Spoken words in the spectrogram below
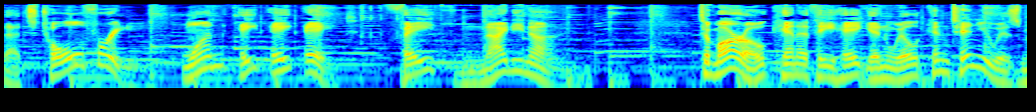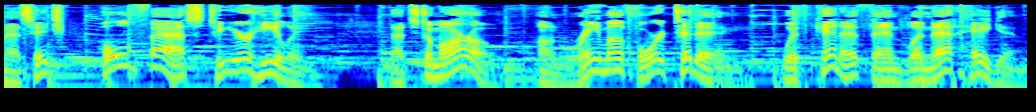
That's toll free 1 888 Faith 99. Tomorrow, Kenneth E. Hagin will continue his message Hold Fast to Your Healing. That's tomorrow on Rhema for Today with Kenneth and Lynette Hagin.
